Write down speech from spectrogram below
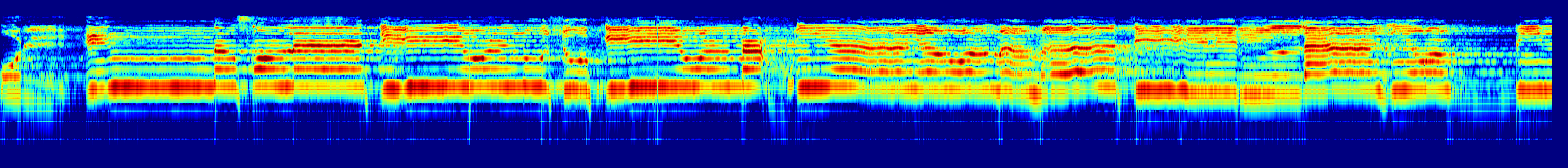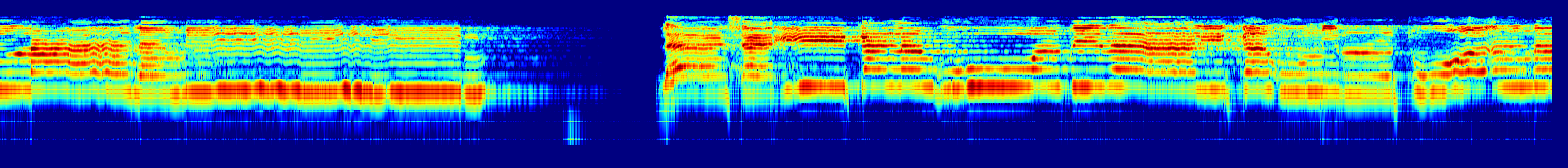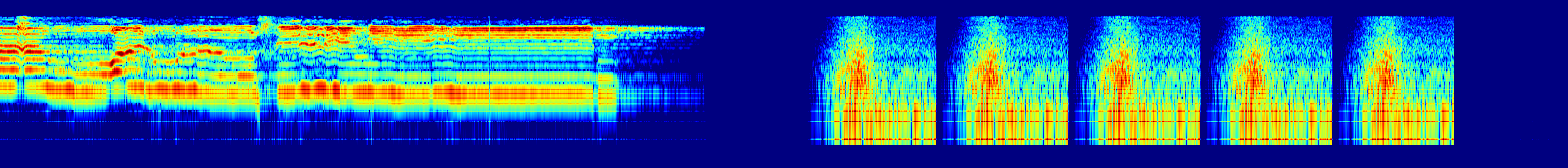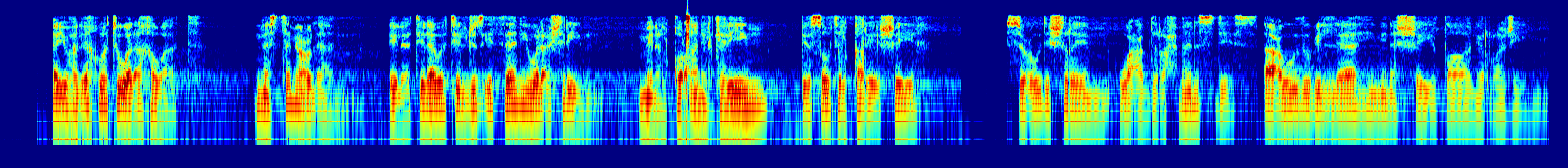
قل إن أيها الإخوة والأخوات نستمع الآن إلى تلاوة الجزء الثاني والعشرين من القرآن الكريم بصوت القارئ الشيخ سعود الشريم وعبد الرحمن السديس. أعوذ بالله من الشيطان الرجيم.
